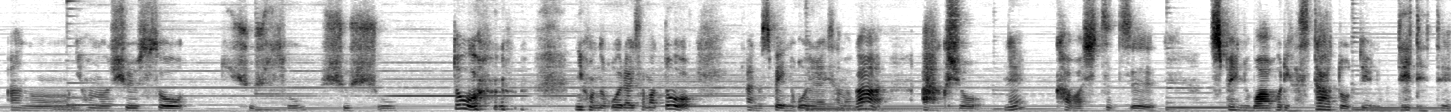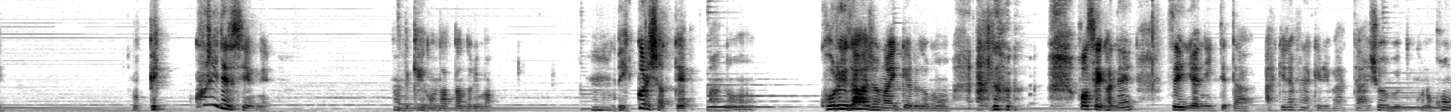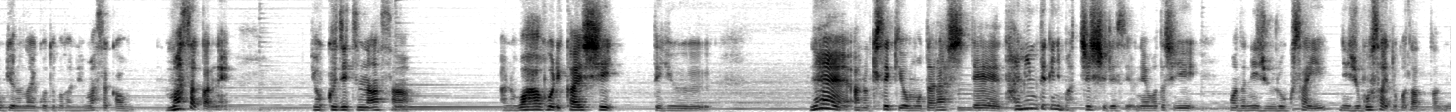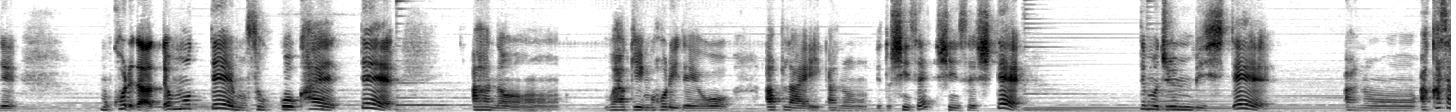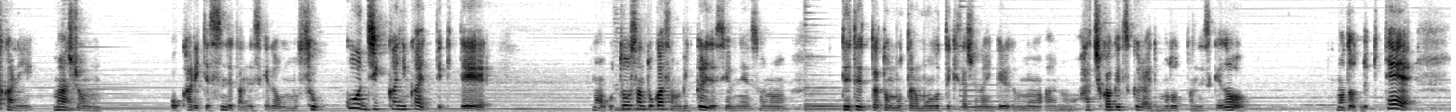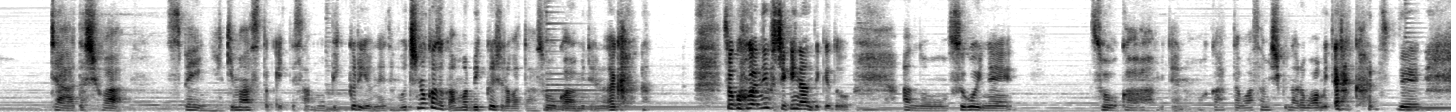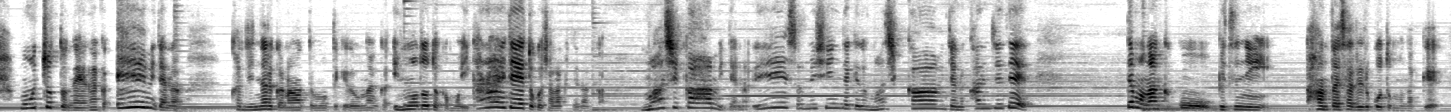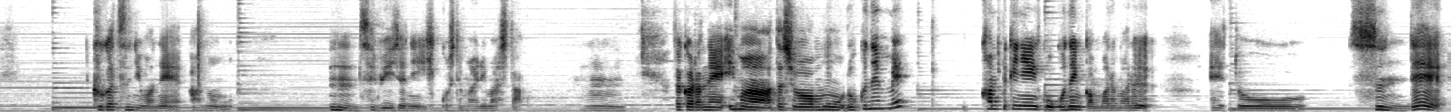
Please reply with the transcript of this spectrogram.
あの、日本の首相、首相？首相？と 日本のお偉い様と、あのスペインのお偉い様が握手をね、交わしつつ、スペインのワーホリがスタートっていうのが出てて、もうびっくりですよね。なんで敬語になったんだろう、今。うん、びっくりしちゃって、あの、これだじゃないけれども、ホセがね、ゼイヤに言ってた、諦めなければ大丈夫。この根拠のない言葉がね、まさか、まさかね、翌日の朝、あの、ワーホリ開始っていう、ねあの奇跡をもたらして、タイミング的にバッチシですよね。私、まだ26歳 ?25 歳とかだったんで、もうこれだって思って、もう速攻帰って、あの、ワーキングホリデーをアプライ、あの、えっと、申請？申請して、でも準備して、あの、赤坂にマンションを借りて住んでたんですけど、もう速攻実家に帰ってきて、まあ、お父さんとお母さんもびっくりですよね。その、出てったと思ったら戻ってきたじゃないけれども、あの、8ヶ月くらいで戻ったんですけど、戻ってきて、じゃあ私はスペインに行きますとか言ってさ、もうびっくりよね。でもうちの家族あんまびっくりしなかった。そうか、みたいな。なんか そこがね、不思議なんだけど、あの、すごいね、そうか、みたいな、分かったわ、寂しくなるわ、みたいな感じで、もうちょっとね、なんか、えー、みたいな感じになるかなって思ったけど、なんか妹とかも行かないでとかじゃなくて、なんか、マジか、みたいな、えー、寂しいんだけど、マジか、みたいな感じで、でもなんかこう、別に反対されることもなく、9月にはね、あの、うん、セビージャに引っ越してまいりました。うん、だからね、今私はもう6年目？完璧にこう5年間まるまる、えっ、ー、と、住んで、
